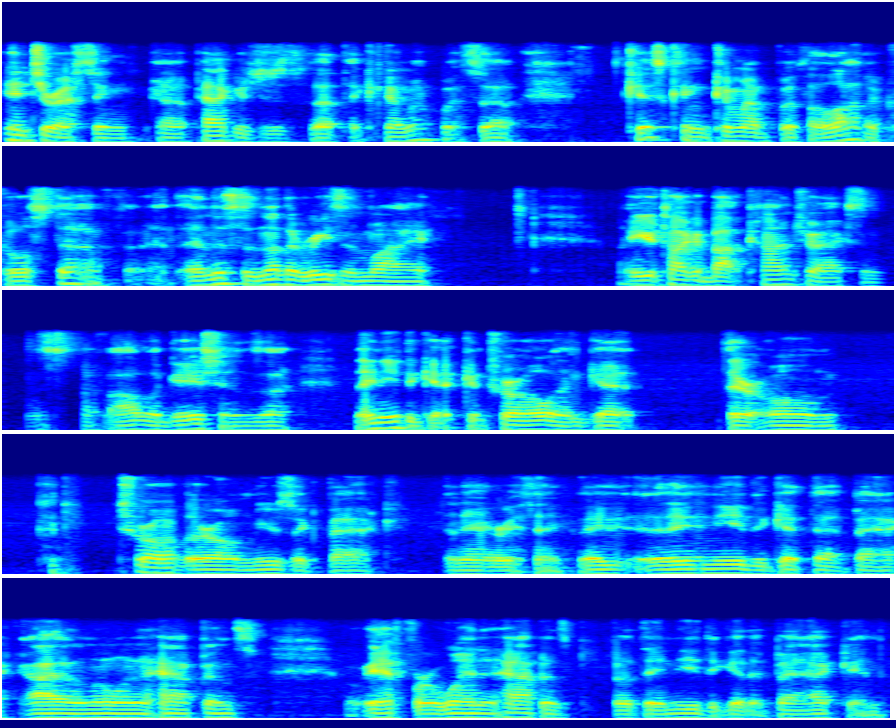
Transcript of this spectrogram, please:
interesting uh, packages that they come up with. So Kiss can come up with a lot of cool stuff, and this is another reason why you're talking about contracts and stuff, obligations. Uh, they need to get control and get their own control of their own music back and everything. They they need to get that back. I don't know when it happens, if or when it happens, but they need to get it back, and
